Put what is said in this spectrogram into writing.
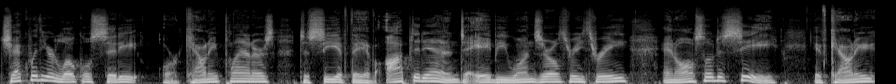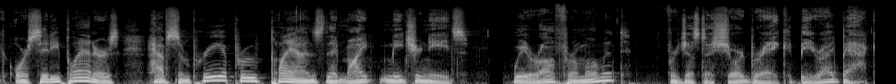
Check with your local city or county planners to see if they have opted in to AB 1033 and also to see if county or city planners have some pre approved plans that might meet your needs. We are off for a moment for just a short break. Be right back.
